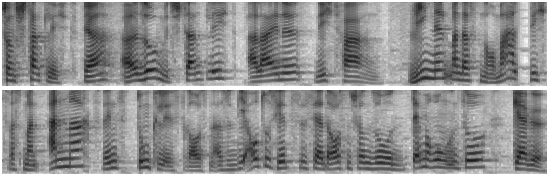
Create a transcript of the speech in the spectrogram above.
schon Standlicht. Ja? Also mit Standlicht alleine nicht fahren. Wie nennt man das normale Licht, was man anmacht, wenn es dunkel ist draußen? Also die Autos, jetzt ist ja draußen schon so Dämmerung und so. Gerge.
